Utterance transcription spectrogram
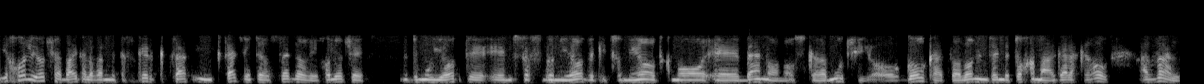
יכול להיות שהבית הלבן מתפקד קצת עם קצת יותר סדר, ויכול להיות שדמויות ססגוניות וקיצוניות כמו בנון או סקרמוצ'י או גורקה כבר לא נמצאים בתוך המעגל הקרוב, אבל,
